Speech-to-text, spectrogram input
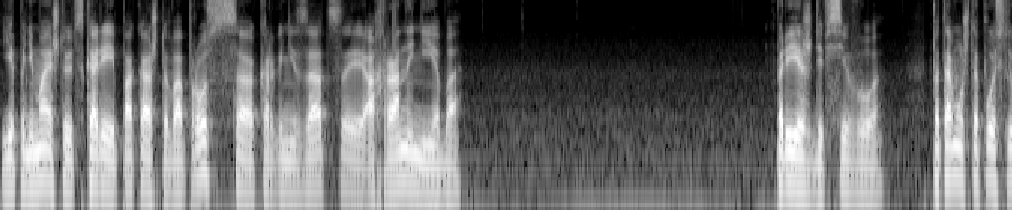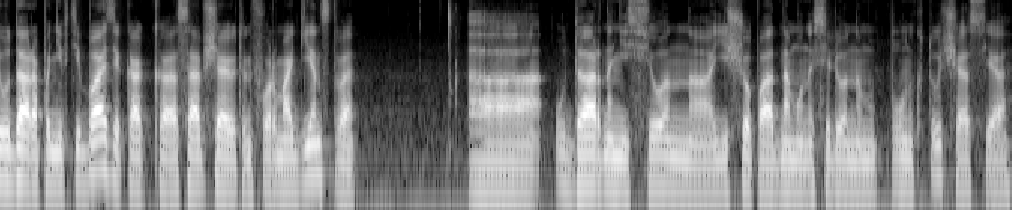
Я понимаю, что это скорее пока что вопрос э, к организации охраны неба прежде всего. Потому что после удара по нефтебазе, как а, сообщают информагентства, а, удар нанесен а, еще по одному населенному пункту. Сейчас я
